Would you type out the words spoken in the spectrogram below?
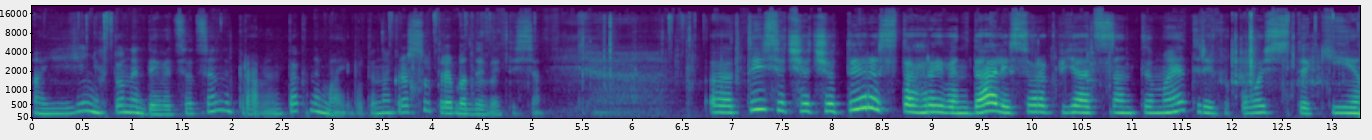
а її ніхто не дивиться. Це неправильно. Так не має бути. На красу треба дивитися. Е, 1400 гривень, далі 45 сантиметрів. Ось такі.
